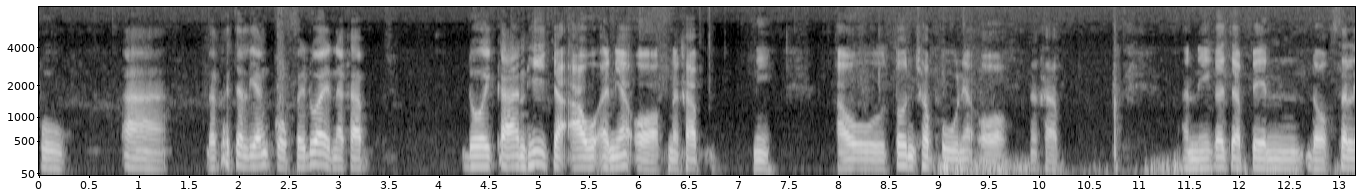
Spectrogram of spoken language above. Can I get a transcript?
ปลูกอ่า แล้วก็จะเลี้ยงกบไปด้วยนะครับ โดยการที่จะเอาอันเนี้ยออกนะครับ นี่ เอาต้นชะพูเนี่ยออกนะครับ อันนี้ก็จะเป็นดอกสเล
